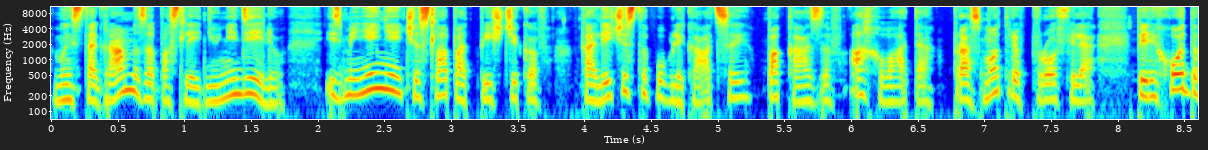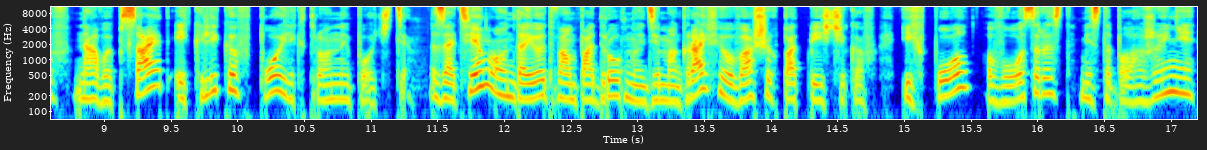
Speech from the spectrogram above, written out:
в Instagram за последнюю неделю, изменение числа подписчиков, количество публикаций, показов, охвата, просмотров профиля, переходов на веб-сайт и кликов по электронной почте. Затем он дает вам подробную демографию ваших подписчиков, их пол, возраст, местоположение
